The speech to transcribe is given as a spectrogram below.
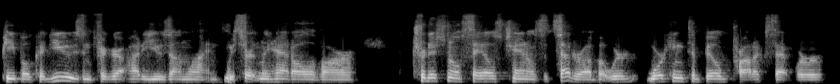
people could use and figure out how to use online. We certainly had all of our traditional sales channels, et cetera, but we're working to build products that were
